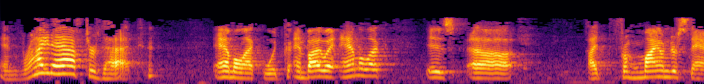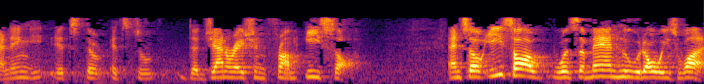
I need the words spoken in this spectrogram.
and right after that, Amalek would. And by the way, Amalek is, uh, I, from my understanding, it's the it's the, the generation from Esau. And so Esau was the man who would always what?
